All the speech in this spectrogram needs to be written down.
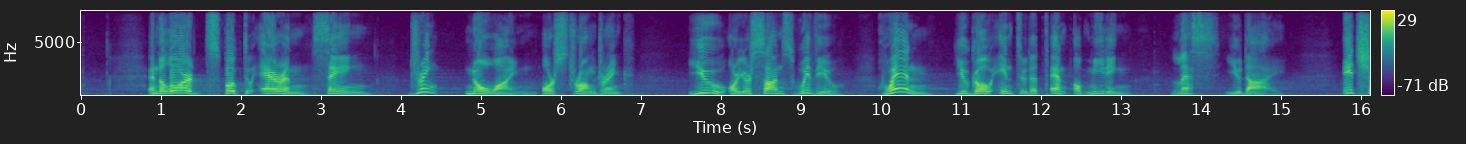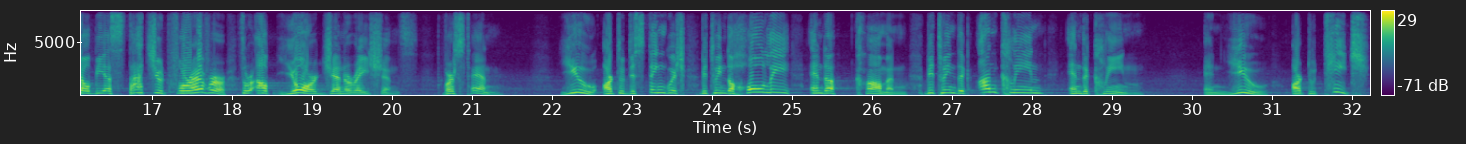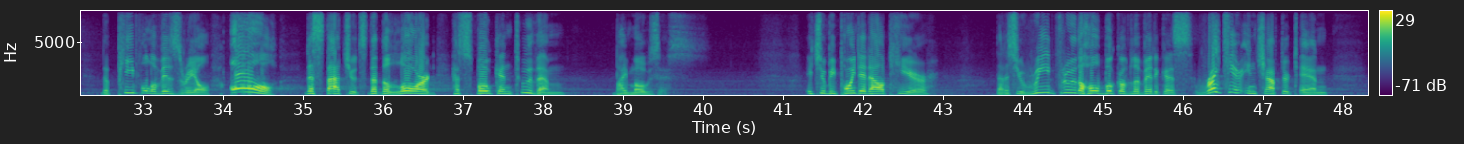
And the Lord spoke to Aaron, saying, Drink no wine or strong drink, you or your sons with you, when you go into the tent of meeting, lest you die. It shall be a statute forever throughout your generations. Verse 10 You are to distinguish between the holy and the common, between the unclean and the clean. And you are to teach the people of Israel all the statutes that the Lord has spoken to them by Moses. It should be pointed out here that as you read through the whole book of Leviticus, right here in chapter 10,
